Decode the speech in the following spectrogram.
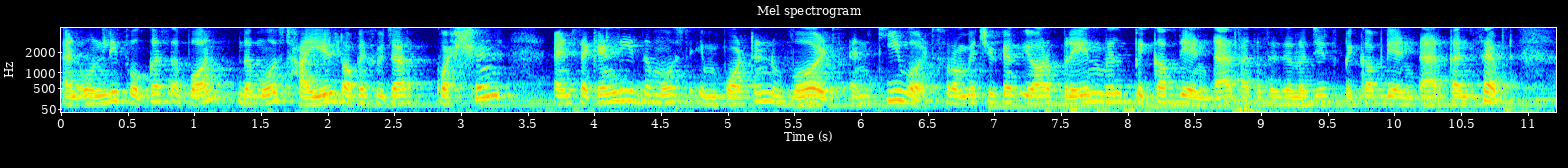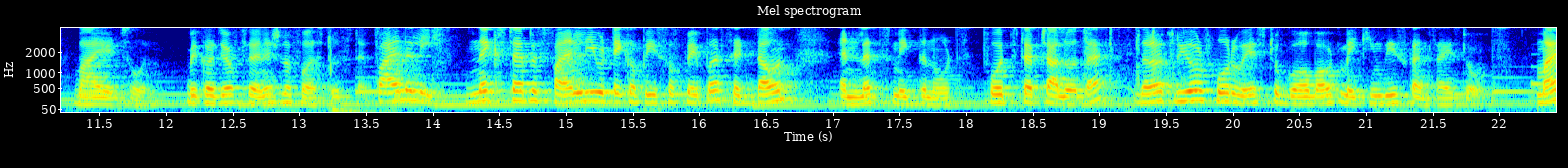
and only focus upon the most high yield topics which are questioned and secondly the most important words and keywords from which you can your brain will pick up the entire pathophysiology pick up the entire concept by its own because you have finished the first two steps finally next step is finally you take a piece of paper sit down and let's make the notes fourth step chalu hota hai. there are three or four ways to go about making these concise notes my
